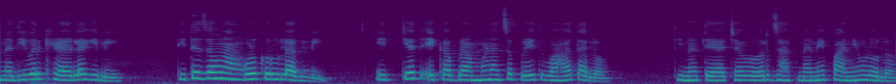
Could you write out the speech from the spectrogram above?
नदीवर खेळायला गेली. तिथे जाऊन आंघोळ करू लागली. इतक्यात एका ब्राह्मणाचं प्रेत वाहत आलं. तिनं त्याच्यावर झाकणाने पाणी उडवलं.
